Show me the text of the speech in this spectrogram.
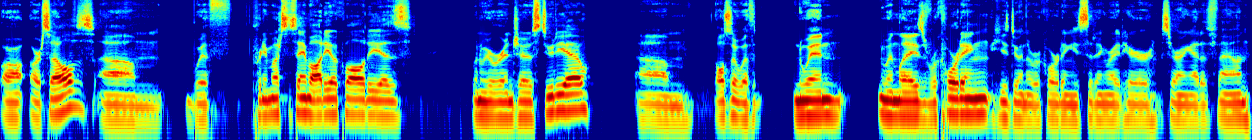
our, ourselves um, with pretty much the same audio quality as when we were in Joe's studio. Um, also with Nguyen, Nguyen Lay's recording, he's doing the recording. He's sitting right here staring at his phone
